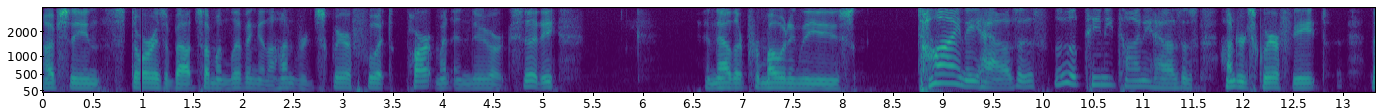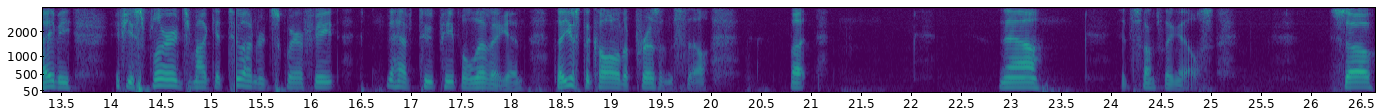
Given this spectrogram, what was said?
I've seen stories about someone living in a 100 square foot apartment in New York City, and now they're promoting these tiny houses, little teeny tiny houses, 100 square feet. Maybe if you splurge, you might get 200 square feet to have two people living in. They used to call it a prison cell, but now it's something else. So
